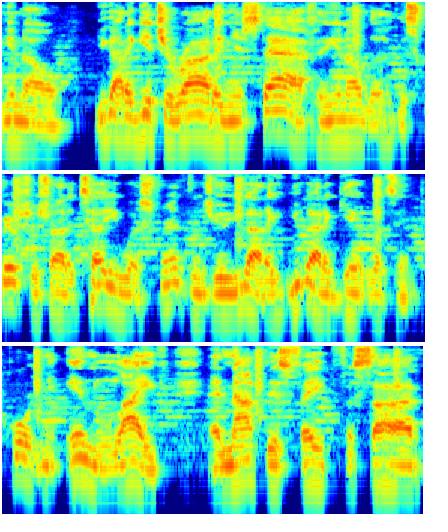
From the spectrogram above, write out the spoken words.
you know, you got to get your rod and your staff and you know the, the scriptures try to tell you what strengthens you. You got to you got to get what's important in life and not this fake facade.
